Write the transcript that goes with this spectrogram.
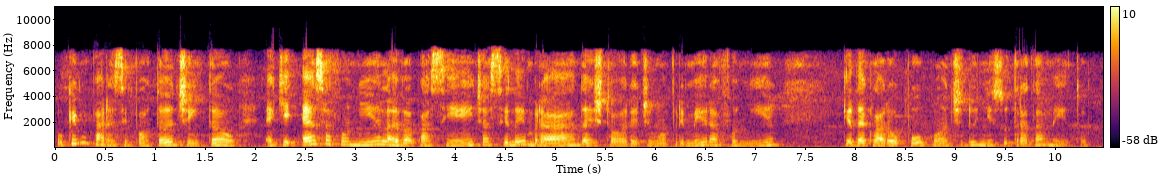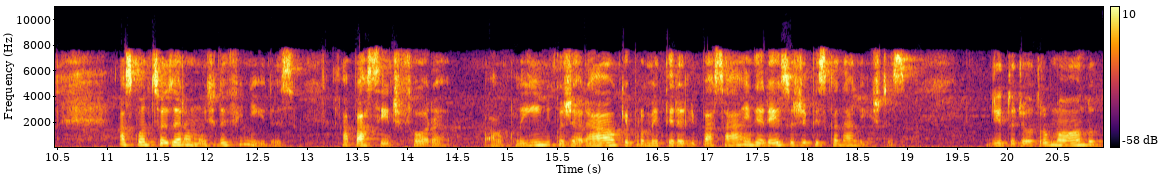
o que me parece importante, então, é que essa afonia leva a paciente a se lembrar da história de uma primeira afonia que declarou pouco antes do início do tratamento. As condições eram muito definidas. A paciente fora ao clínico geral que prometera lhe passar endereços de psicanalistas. Dito de outro modo,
